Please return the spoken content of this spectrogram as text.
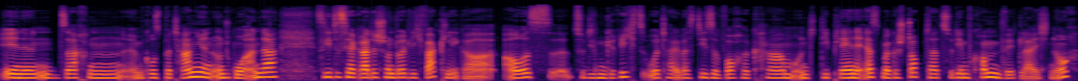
In Sachen ähm, Großbritannien und Ruanda sieht es ja gerade schon deutlich wackeliger aus äh, zu diesem Gerichtsurteil, was diese Woche kam und die Pläne erstmal gestoppt hat. Zu dem kommen wir gleich noch.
